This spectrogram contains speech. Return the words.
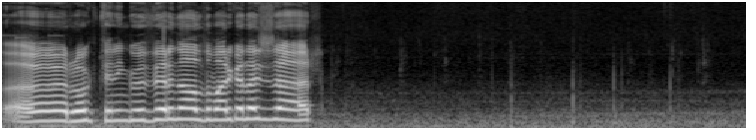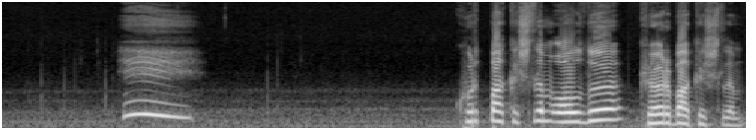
Aa, Roxy'nin gözlerini aldım arkadaşlar. Kurt bakışlım oldu, kör bakışlım.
